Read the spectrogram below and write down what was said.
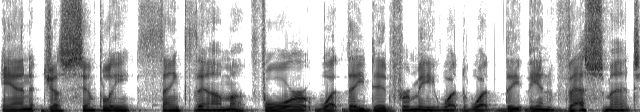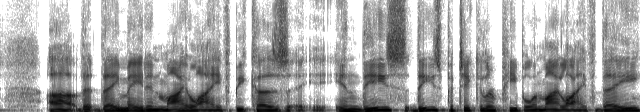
and just simply thank them for what they did for me, what, what the, the investment uh, that they made in my life, because in these, these particular people in my life, they,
